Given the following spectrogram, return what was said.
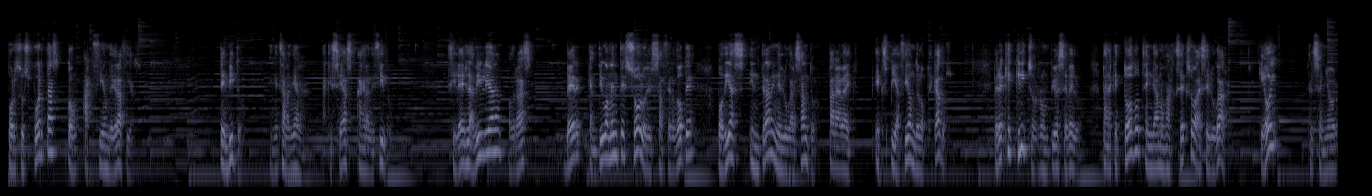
por sus puertas con acción de gracias. Te invito en esta mañana a que seas agradecido. Si lees la Biblia podrás ver que antiguamente solo el sacerdote podías entrar en el lugar santo para la expiación de los pecados. Pero es que Cristo rompió ese velo para que todos tengamos acceso a ese lugar, que hoy el Señor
